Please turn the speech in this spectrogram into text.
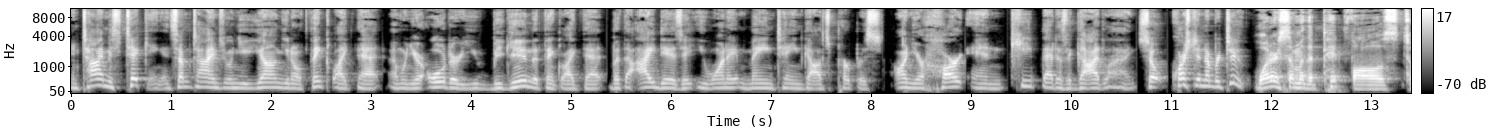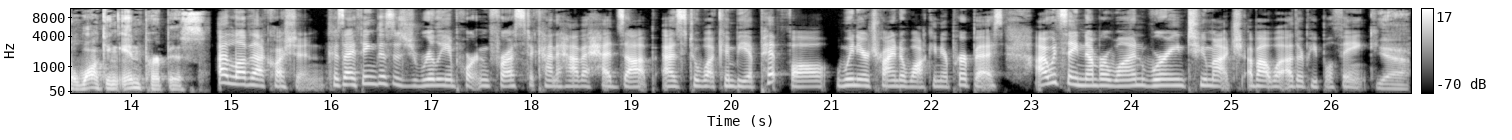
And time is ticking. And sometimes when you're young, you don't think like that. And when you're older, you begin to think like that. But the idea is that you want to maintain God's purpose on your heart and keep that as a guideline. So, question number two What are some of the pitfalls to walking in purpose? I love that question because I think this is really important for us to kind of have a heads up as to what can be a pitfall when you're trying to walk in your purpose. I would say number one, worrying too much about what other people think. Yeah.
